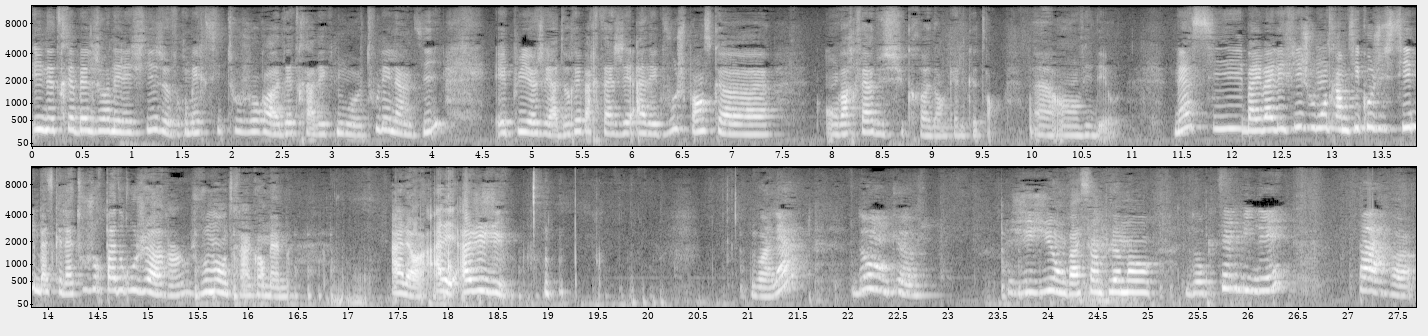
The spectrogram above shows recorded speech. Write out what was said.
une très belle journée les filles. Je vous remercie toujours euh, d'être avec nous euh, tous les lundis. Et puis euh, j'ai adoré partager avec vous. Je pense que on va refaire du sucre dans quelques temps en vidéo. Merci. Bye bye les filles. Je vous montre un petit coup Justine parce qu'elle a toujours pas de rougeur. Hein. Je vous montre hein, quand même. Alors, allez, à Juju. voilà. Donc, Juju, on va simplement donc terminer par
